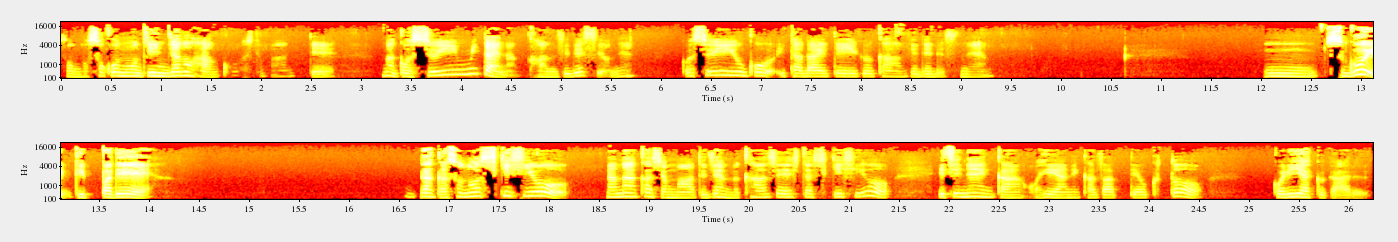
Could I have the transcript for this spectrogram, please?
その、そこの神社のハンコを押してもらって、まあ、御朱印みたいな感じですよね。御朱印をこういただいていく感じでですね。うん、すごい立派で、なんかその色紙を7箇所回って全部完成した色紙を1年間お部屋に飾っておくとご利益がある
